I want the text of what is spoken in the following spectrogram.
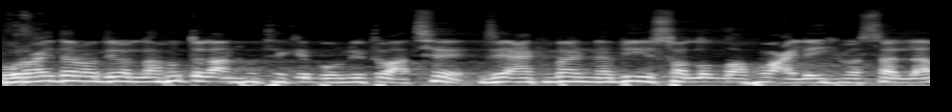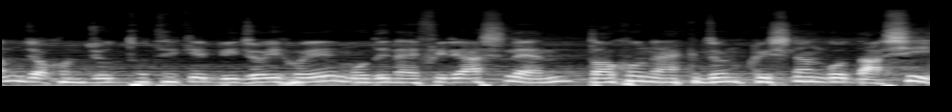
বোরাইদা রদি আল্লাহ আনহু থেকে বর্ণিত আছে যে একবার নবী সাল্লাহ আলহিহাসাল্লাম যখন যুদ্ধ থেকে বিজয়ী হয়ে মদিনায় ফিরে আসলেন, তখন একজন কৃষ্ণাঙ্গ দাসী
